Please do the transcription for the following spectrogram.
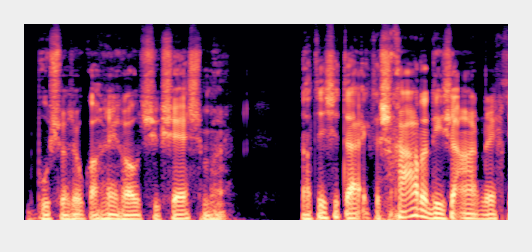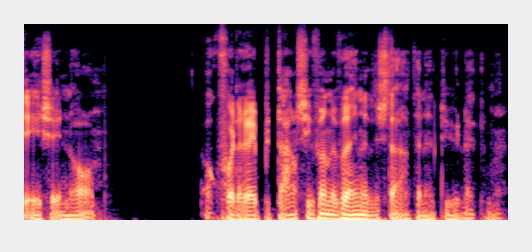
Bush was ook al geen groot succes, maar dat is het eigenlijk. De schade die ze aanrichten is enorm. Ook voor de reputatie van de Verenigde Staten natuurlijk. Maar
